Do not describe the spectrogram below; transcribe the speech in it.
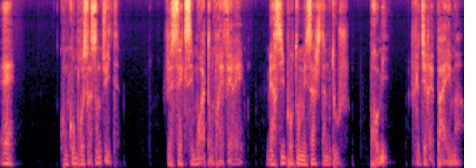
Hé, concombre 68. Je sais que c'est moi ton préféré. Merci pour ton message, ça me touche. Promis, je le dirai pas Emma.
